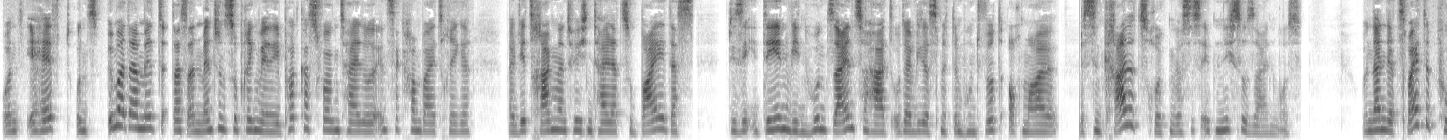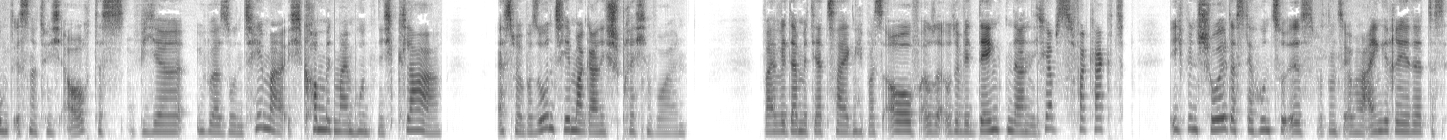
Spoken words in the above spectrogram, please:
Und ihr helft uns immer damit, das an Menschen zu bringen, wenn ihr die Podcast-Folgen teilt oder Instagram-Beiträge, weil wir tragen natürlich einen Teil dazu bei, dass diese Ideen, wie ein Hund sein zu hat oder wie das mit dem Hund wird, auch mal ein bisschen gerade zu rücken, dass es eben nicht so sein muss. Und dann der zweite Punkt ist natürlich auch, dass wir über so ein Thema, ich komme mit meinem Hund nicht klar, erstmal über so ein Thema gar nicht sprechen wollen. Weil wir damit ja zeigen, hey, pass auf, oder, oder wir denken dann, ich hab's verkackt, ich bin schuld, dass der Hund so ist, wird uns ja immer eingeredet, das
